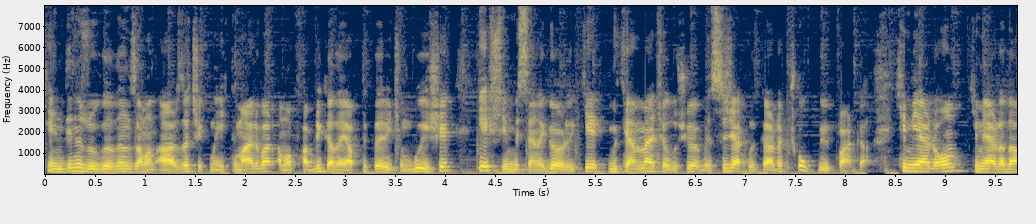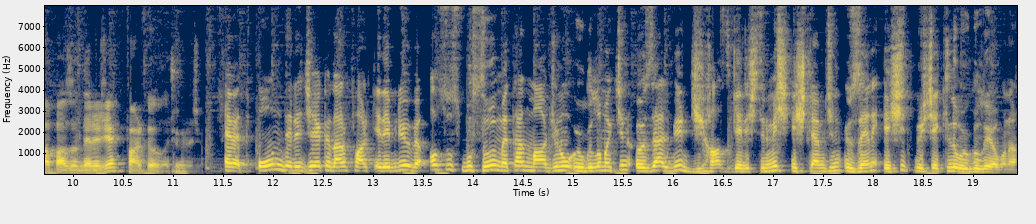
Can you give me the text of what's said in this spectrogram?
kendiniz uyguladığınız zaman arıza çıkma ihtimali var ama fabrikada yaptıkları için bu işi geçtiğimiz sene gördük ki mükemmel çalışıyor ve sıcaklıklarda çok büyük farka. Kimi yerde 10, kimi yerde daha fazla derece farka yol açıyor hocam. Evet 10 dereceye kadar fark edebiliyor ve Asus bu sıvı metal macunu uygulamak için özel bir cihaz geliştirmiş. işlemcinin üzerine eşit bir şekilde uyguluyor bunu.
